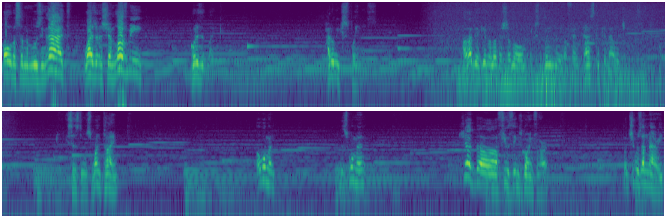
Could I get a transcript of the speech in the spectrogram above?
All of a sudden I'm losing that. Why doesn't Hashem love me? What is it like? How do we explain this? Rabbi again, Allah Shalom, explained it in a fantastic analogy. He says there was one time a woman. This woman, she had a few things going for her, but she was unmarried,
